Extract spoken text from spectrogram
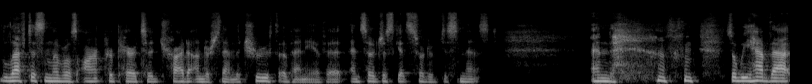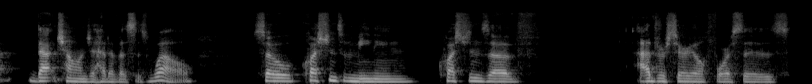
leftists and liberals aren't prepared to try to understand the truth of any of it and so it just gets sort of dismissed. And so we have that that challenge ahead of us as well. So questions of meaning questions of adversarial forces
